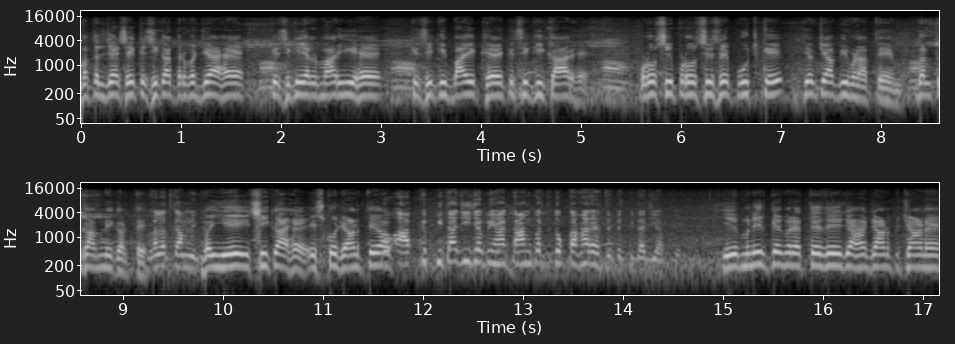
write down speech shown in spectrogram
मतलब जैसे किसी का दरवाज़ा है हाँ। किसी की अलमारी है हाँ। किसी की बाइक है किसी की कार है। हाँ। पड़ोसी पड़ोसी से पूछ के जब चाबी बनाते हैं हम। गलत काम नहीं करते। गलत काम नहीं भाई ये इसी का है इसको जानते हो तो आपके पिताजी जब यहाँ काम करते तो कहाँ रहते थे पिताजी आपके? ये मनीर के में रहते थे जहाँ जान पहचान है।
